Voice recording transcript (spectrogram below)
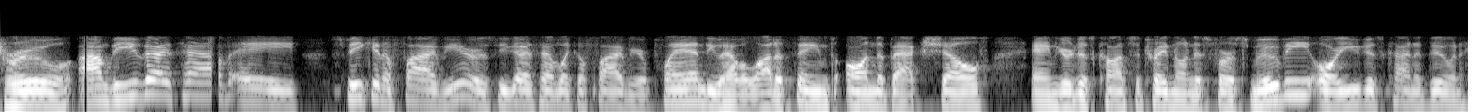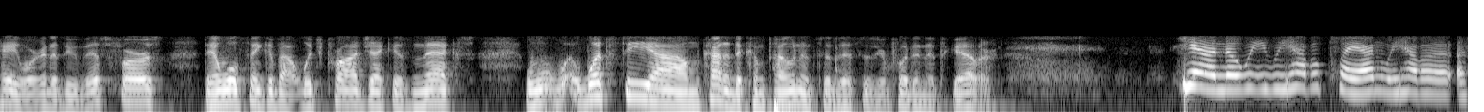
True. Um, do you guys have a speaking of five years? Do you guys have like a five year plan? Do you have a lot of things on the back shelf, and you're just concentrating on this first movie, or are you just kind of doing, hey, we're going to do this first, then we'll think about which project is next. Wh- What's the um, kind of the components of this as you're putting it together? Yeah, no, we we have a plan. We have a, a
